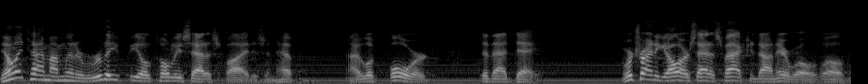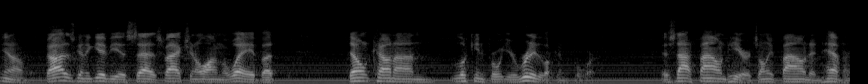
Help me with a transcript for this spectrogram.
The only time I'm going to really feel totally satisfied is in heaven. I look forward to that day. We're trying to get all our satisfaction down here. Well, well, you know, God is going to give you a satisfaction along the way, but don't count on looking for what you're really looking for. It's not found here. It's only found in heaven.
